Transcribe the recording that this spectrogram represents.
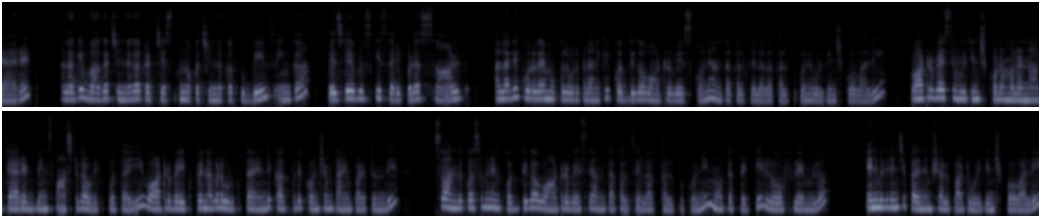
క్యారెట్ అలాగే బాగా చిన్నగా కట్ చేసుకున్న ఒక చిన్న కప్పు బీన్స్ ఇంకా వెజిటేబుల్స్కి సరిపడా సాల్ట్ అలాగే కూరగాయ ముక్కలు ఉడకడానికి కొద్దిగా వాటర్ వేసుకొని అంతా కలిసేలాగా కలుపుకొని ఉడికించుకోవాలి. వాటర్ వేసి ఉడికించుకోవడం వలన క్యారెట్ బీన్స్ ఫాస్ట్గా ఉడికిపోతాయి. వాటర్ వేయకపోయినా కూడా ఉడుకుతాయండి కాకపోతే కొంచెం టైం పడుతుంది. సో అందుకోసమే నేను కొద్దిగా వాటర్ వేసి అంతా కలిసేలా కలుపుకొని మూత పెట్టి లో ఫ్లేమ్లో ఎనిమిది నుంచి పది నిమిషాల పాటు ఉడికించుకోవాలి.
